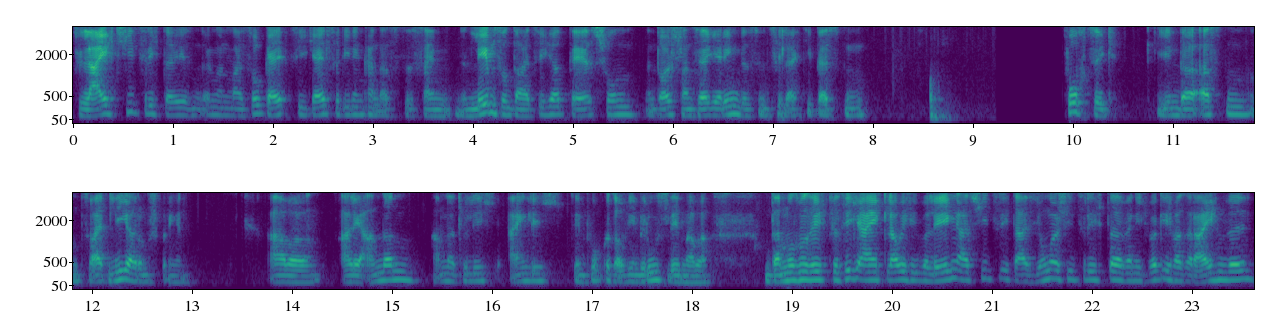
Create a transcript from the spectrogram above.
vielleicht Schiedsrichterwesen irgendwann mal so Geld, viel Geld verdienen kann, dass das seinen Lebensunterhalt sichert, der ist schon in Deutschland sehr gering. Das sind vielleicht die besten 50, die in der ersten und zweiten Liga rumspringen. Aber alle anderen haben natürlich eigentlich den Fokus auf ihr Berufsleben. Aber und dann muss man sich für sich eigentlich, glaube ich, überlegen, als Schiedsrichter, als junger Schiedsrichter, wenn ich wirklich was erreichen will,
